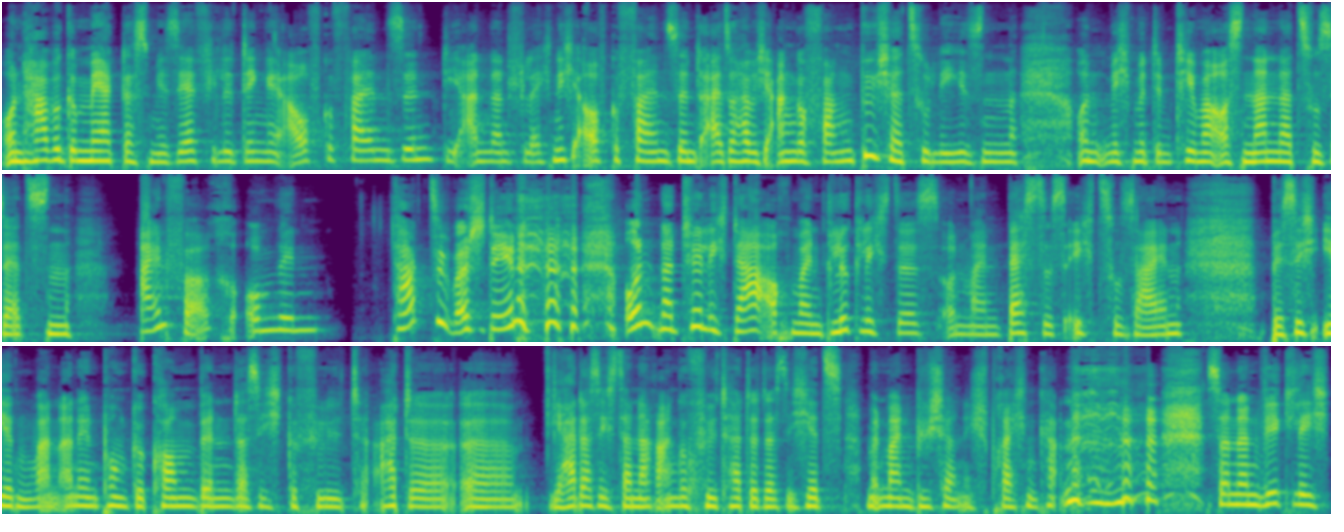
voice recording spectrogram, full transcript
und habe gemerkt, dass mir sehr viele Dinge aufgefallen sind, die anderen vielleicht nicht aufgefallen sind. Also habe ich angefangen, Bücher zu lesen und mich mit dem Thema auseinanderzusetzen. Einfach, um den Tag zu überstehen und natürlich da auch mein glücklichstes und mein bestes Ich zu sein, bis ich irgendwann an den Punkt gekommen bin, dass ich gefühlt hatte, äh, ja, dass ich danach angefühlt hatte, dass ich jetzt mit meinen Büchern nicht sprechen kann, mhm. sondern wirklich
